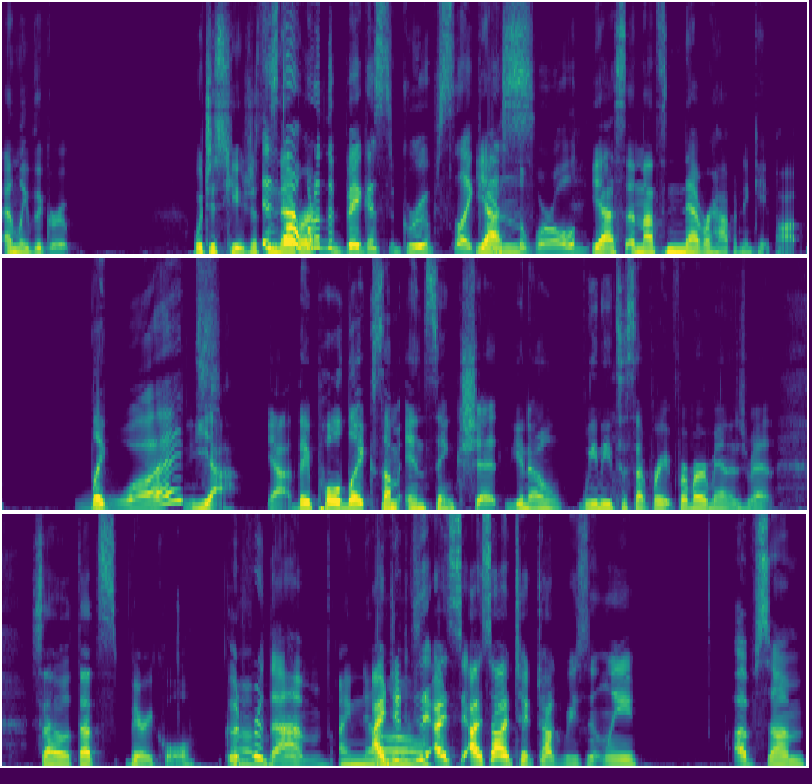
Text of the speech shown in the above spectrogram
and leave the group, which is huge. It's Isn't never, that one of the biggest groups, like, Yes. in the world? yes, and that's never happened in K pop. Like, what? Yeah. Yeah. They pulled like some NSYNC shit, you know, we need to separate from our management. So that's very cool. Good for Um, them. I know. I did. I see, I saw a TikTok recently of some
